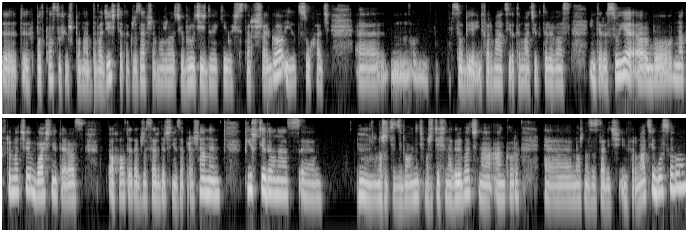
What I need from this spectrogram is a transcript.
e, tych podcastów już ponad 20, także zawsze możecie wrócić do jakiegoś starszego i odsłuchać no, sobie informacji o temacie, który Was interesuje albo na który macie właśnie teraz ochotę. Także serdecznie zapraszamy. Piszcie do nas. Hmm, możecie dzwonić, możecie się nagrywać na Anchor, e, można zostawić informację głosową.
